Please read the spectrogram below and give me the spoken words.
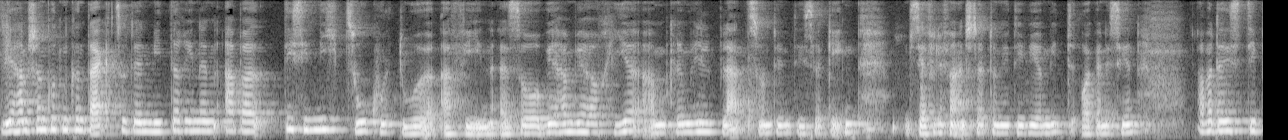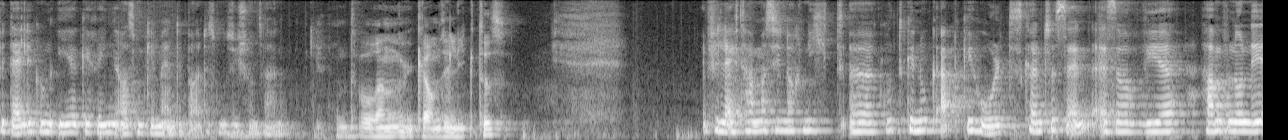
wir haben schon guten Kontakt zu den Mieterinnen, aber die sind nicht so kulturaffin. Also wir haben ja auch hier am Grimhillplatz und in dieser Gegend sehr viele Veranstaltungen, die wir mitorganisieren. Aber da ist die Beteiligung eher gering aus dem Gemeindebau, das muss ich schon sagen. Und woran glauben Sie, liegt das? Vielleicht haben wir sie noch nicht äh, gut genug abgeholt. Das kann schon sein. Also wir haben noch nie,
